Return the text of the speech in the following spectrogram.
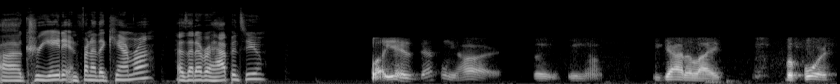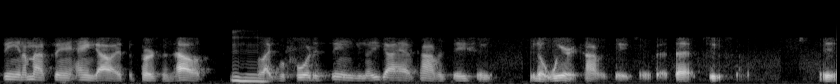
uh, create it in front of the camera? Has that ever happened to you? Well, yeah, it's definitely hard. So you know, you gotta like before a scene. I'm not saying hang out at the person's house. Like before the scene, you know, you gotta have conversations. You know, weird conversations at that too. So, yeah.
